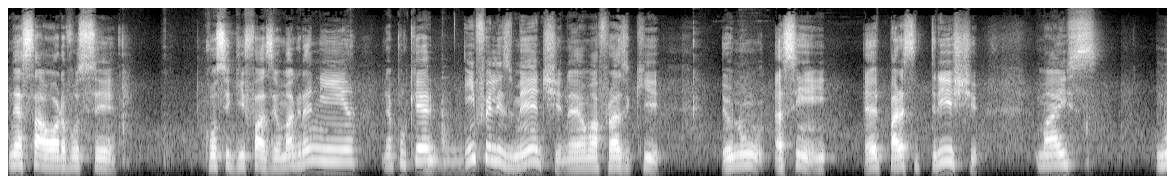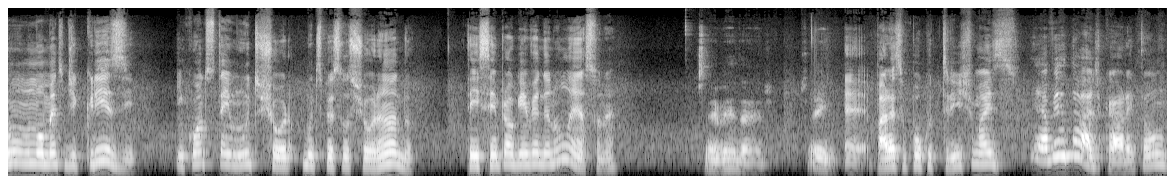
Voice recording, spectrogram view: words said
nessa hora você conseguir fazer uma graninha, né? Porque uhum. infelizmente, né, é uma frase que eu não, assim, é, parece triste, mas num, num momento de crise, enquanto tem muito choro, muitas pessoas chorando, tem sempre alguém vendendo um lenço, né? Isso é verdade. Isso aí. É, parece um pouco triste, mas é a verdade, cara. Então,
